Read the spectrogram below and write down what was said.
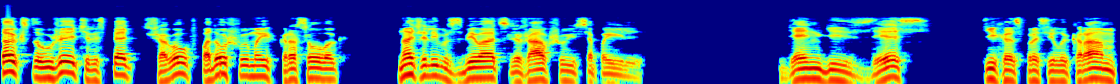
так что уже через пять шагов подошвы моих кроссовок начали взбивать слежавшуюся пыль. «Деньги здесь?» — тихо спросил Икрам,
